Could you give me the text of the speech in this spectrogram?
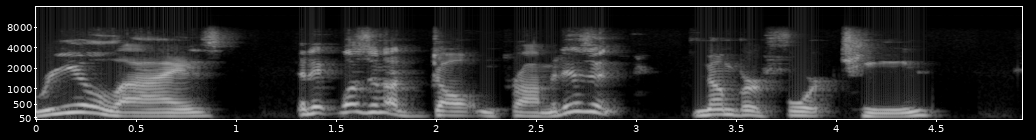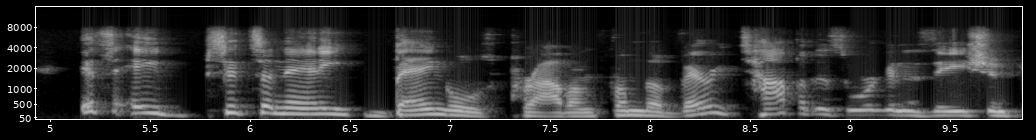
realize that it wasn't a Dalton problem. It isn't number 14. It's a Cincinnati Bengals problem from the very top of this organization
